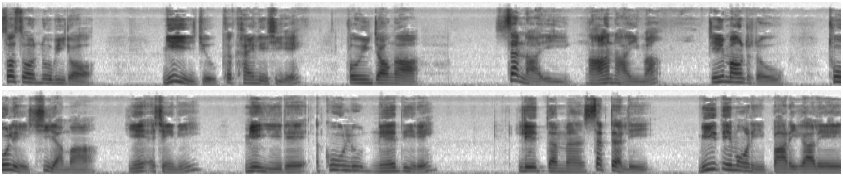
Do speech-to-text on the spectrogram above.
စောစောနှိုးပြီးတော့ ညည်ရီကျူခက်ခိုင်းလေးရှိတယ်။ဘုံကြီးကျောင်းက7နာရီ9နာရီမှကြေးမောင်းတတုံထိုးလေရှိရမှာရင်းအချိန်သည်မြင့်ရည်တဲ့အကူအလူနဲသေးတယ်။လေတမန်ဆက်တက်လေးမိသင်းမော်ဒီပါတွေကလည်း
